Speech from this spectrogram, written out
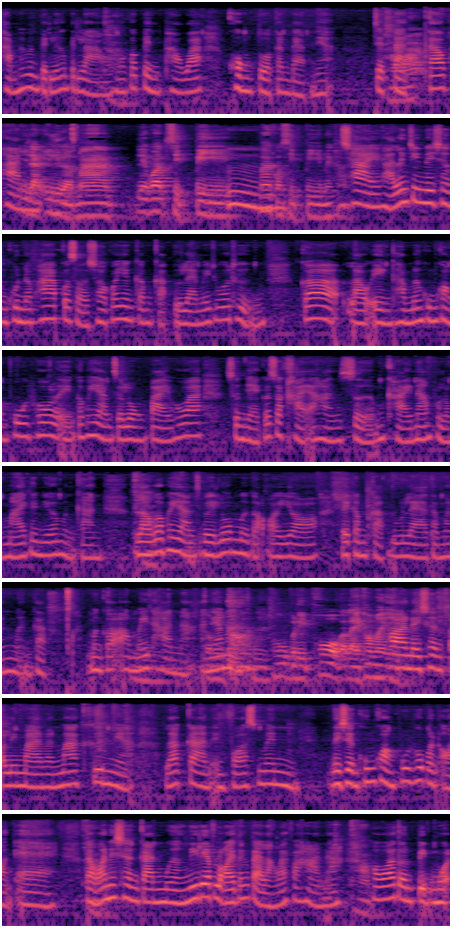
ทำให้มันเป็นเรื่องเป็นราว มันก็เป็นภาวะคงตัวกันแบบเนี้ย เจ็ดแปดเก้าพันอีหลังอีเหลือมาเรียกว่า 10 ปีอืมมากกว่า 10 ปีไหมครับ ใช่ค่ะ เรื่องจริงในเชิงคุณภาพกสทชก็ยังกำกับดูแลไม่ทั่วถึง ก็เราเองทำเรื่องคุ้มครองผู้บริโภคเราเองก็พยายามจะลงไป เพราะว่าส่วนใหญ่ก็จะขายอาหารเสริมขายน้ำผลไม้กันเยอะเหมือนกัน เราก็พยายามจะไปร่วมมือกับออยไปกำกับดูแล แต่มันเหมือนกับ มันก็เอาไม่ทันอะอันก็เนี้มียมันคุณผู้บริโภคอะไรเข้ามาอีพอกในเชิงปริมาณมันมากขึ้นเนี่ยและการ enforcement ในเชิงคุ้มครองผู้บริโภคมันอ่อนแอ แต่ว่าในเชิงการเมืองนี่เรียบร้อยตั้งแต่หลังรัฐประหารนะครับเพราะว่าโดนปิดหมด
